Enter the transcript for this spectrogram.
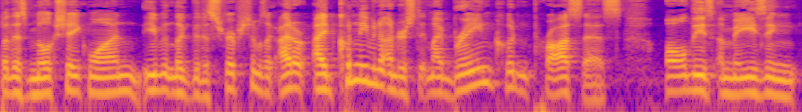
but this milkshake one, even like the description was like I don't, I couldn't even understand. My brain couldn't process all these amazing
